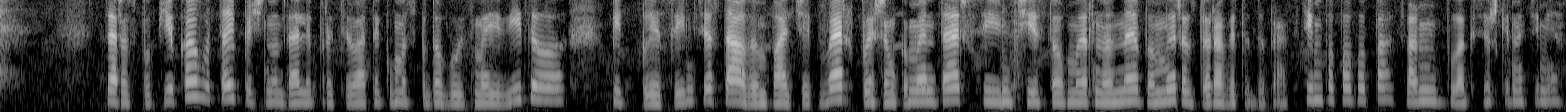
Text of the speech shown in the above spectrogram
зараз поп'ю каву та й почну далі працювати. Кому сподобалось моє відео, підписуємося, ставимо пальчик вверх, пишемо коментар. Всім чистого, мирного неба, мира, здоров'я та добра. Всім па-па-па-па. З вами була Ксюшкина сім'я.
